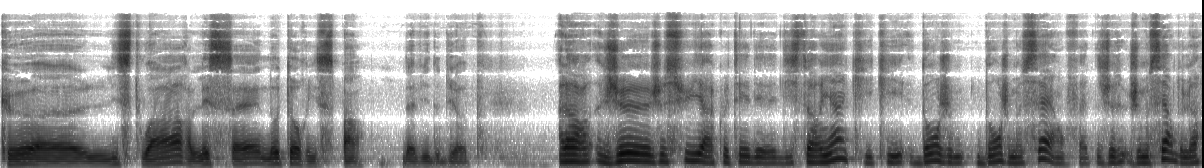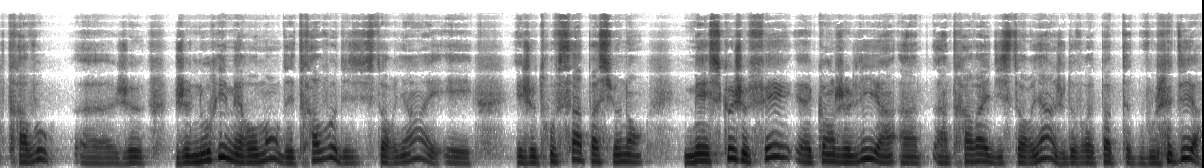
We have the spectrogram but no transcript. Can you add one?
que l'histoire, l'essai n'autorise pas, David Diop? Alors, je, suis à côté d'historiens qui, qui, dont, je, dont je me sers, en fait. Je, me sers de leurs travaux. Euh, je, nourris mes romans des travaux des historiens et, je trouve ça passionnant. Mais ce que je fais euh, quand je lis un, un travail d'historien, je ne devrais pas peut-être vous le dire,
